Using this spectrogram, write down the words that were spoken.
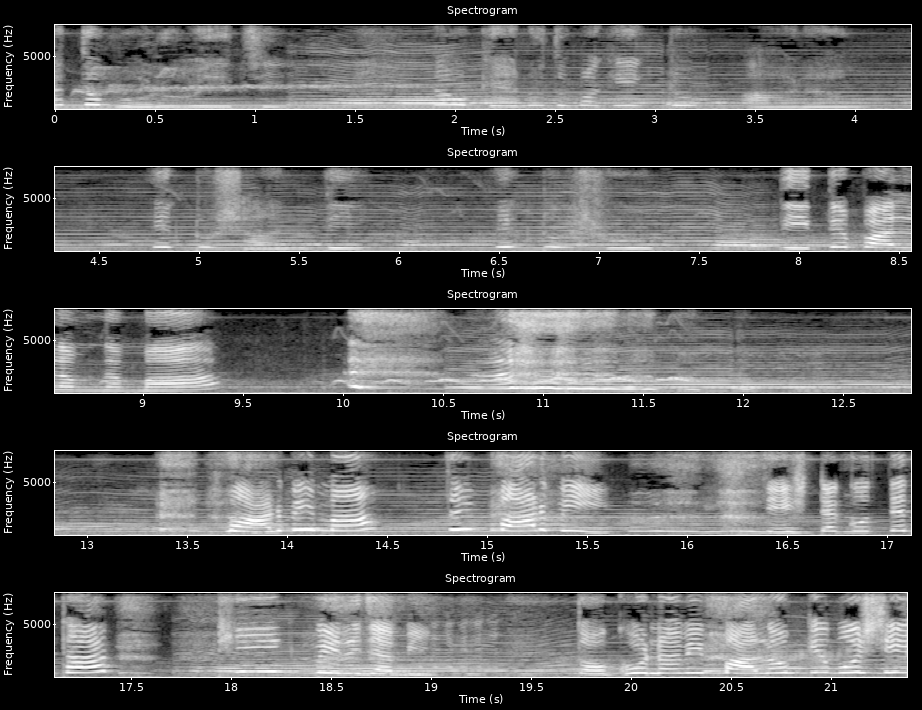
এত বড় হয়েছি তাও কেন তোমাকে একটু আরাম একটু শান্তি একটু সুখ দিতে পারলাম না মা? পারবি মা? তুই পারবি। চেষ্টা করতে থাক ঠিক পেরে যাবি। তখন আমি পালঙ্কে বসে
